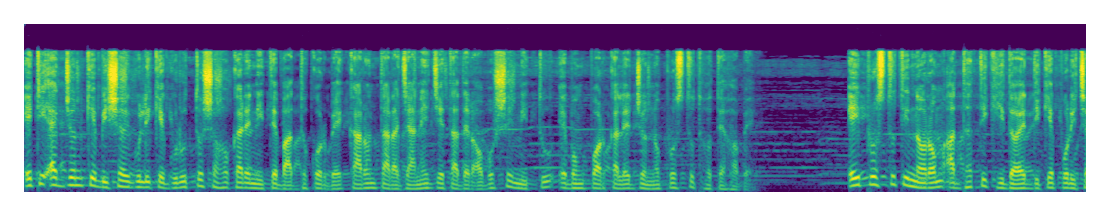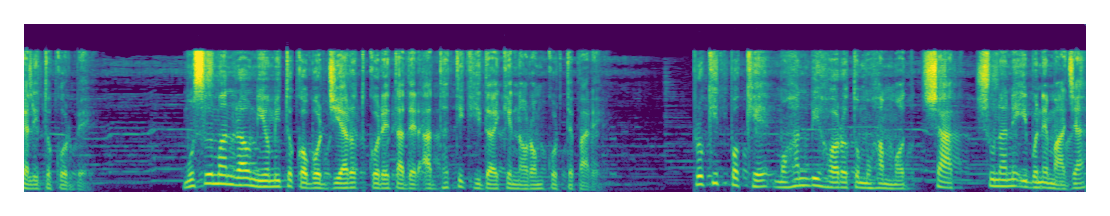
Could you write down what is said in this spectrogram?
এটি একজনকে বিষয়গুলিকে গুরুত্ব সহকারে নিতে বাধ্য করবে কারণ তারা জানে যে তাদের অবশ্যই মৃত্যু এবং পরকালের জন্য প্রস্তুত হতে হবে। এই প্রস্তুতি নরম আধ্যাত্মিক হৃদয়ের দিকে পরিচালিত করবে। মুসলমানরাও নিয়মিত কবর জিয়ারত করে তাদের আধ্যাত্মিক হৃদয়কে নরম করতে পারে। প্রকৃতপক্ষে মহানবী হরত মুহাম্মদ সাত সুনানে ইবনে মাজা,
